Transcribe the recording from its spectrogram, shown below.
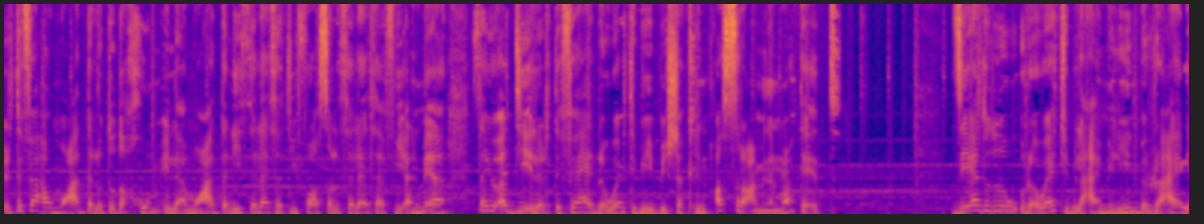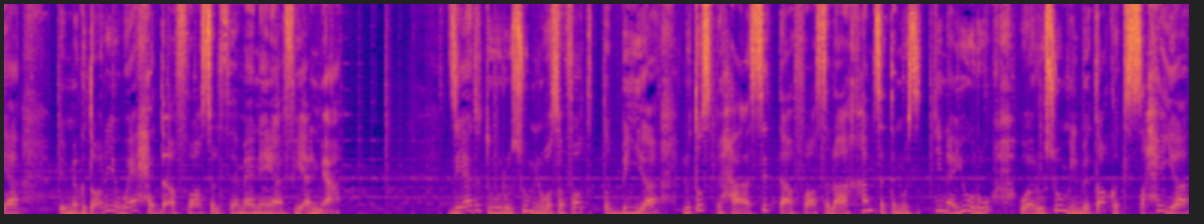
ارتفاع معدل التضخم إلى معدل 3.3 في المئة سيؤدي إلى ارتفاع الرواتب بشكل أسرع من المعتاد. زيادة رواتب العاملين بالرعاية بمقدار 1.8 في المئة. زيادة رسوم الوصفات الطبية لتصبح 6.65 يورو ورسوم البطاقة الصحية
